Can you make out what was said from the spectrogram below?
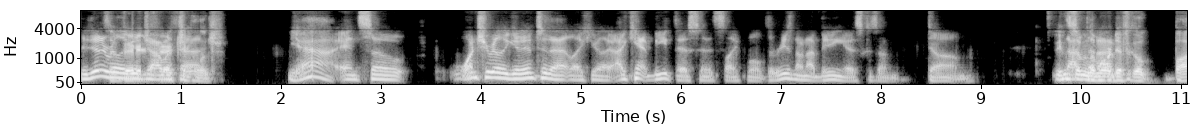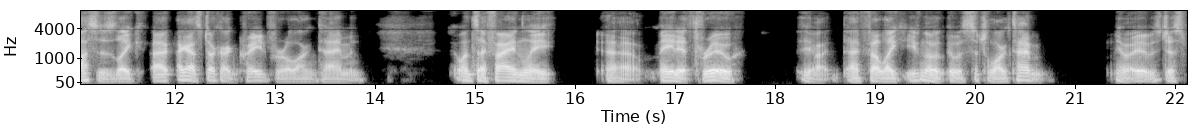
they did a It's really very good job with that. challenge. Yeah. And so once you really get into that, like you're like, I can't beat this. And it's like, well, the reason I'm not beating it is because I'm dumb. Even Not some of the more I'm- difficult bosses, like I, I got stuck on Kraid for a long time, and once I finally uh, made it through, you know, I, I felt like even though it was such a long time, you know, it was just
